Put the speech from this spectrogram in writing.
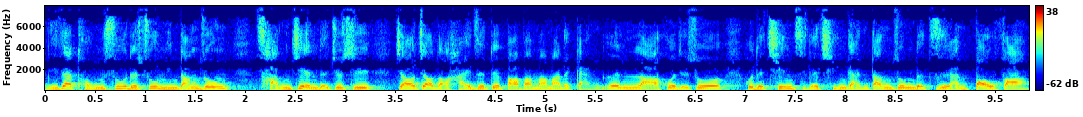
你在童书的书名当中常见的，就是教教导孩子对爸爸妈妈的感恩啦，或者说或者亲子的情感当中的自然爆发。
